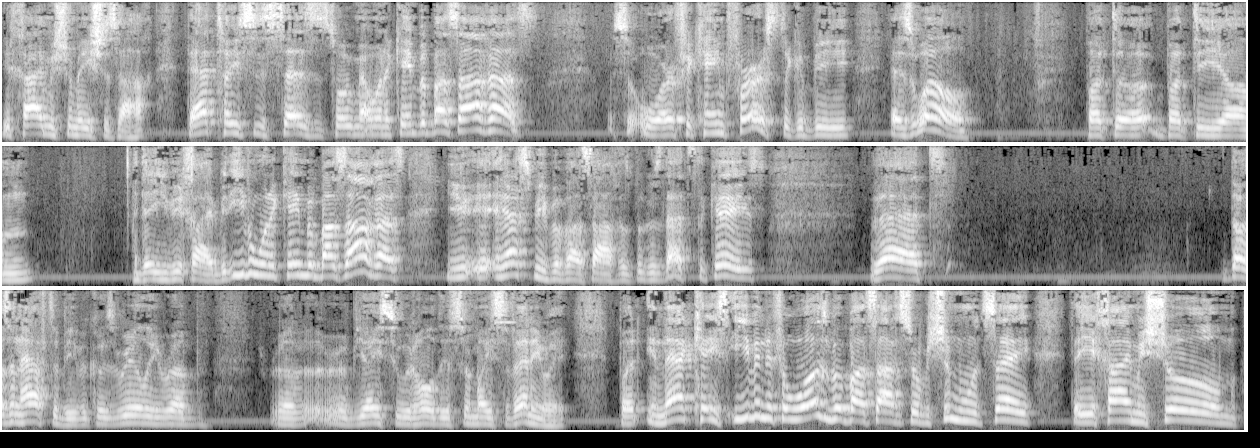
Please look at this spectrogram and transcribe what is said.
Yichai Mishum That Taisus says it's talking about when it came to Basachas. So, or if it came first, it could be as well. But the but the um, be But even when it came to Basachas, it has to be Basachas because that's the case that doesn't have to be because really Rab Yesu would hold this Meisav anyway. But in that case, even if it was Basachas, Rab Shimon would say that Yichai Mishum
